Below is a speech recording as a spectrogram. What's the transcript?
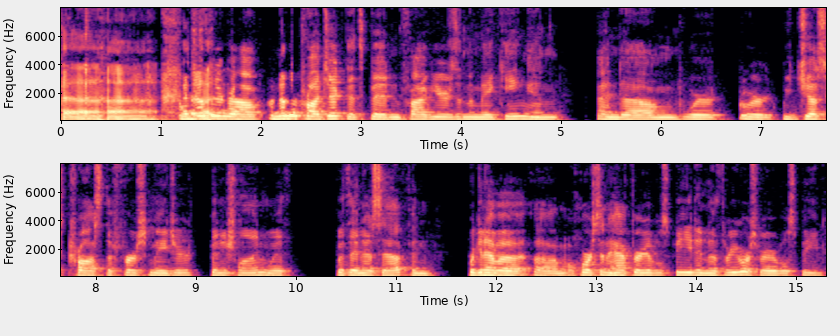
another uh, another project that's been five years in the making, and and um, we're we're we just crossed the first major finish line with with NSF, and we're gonna have a, um, a horse and a half variable speed and a three horse variable speed,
